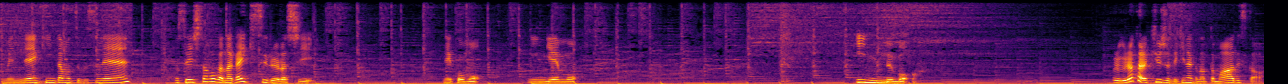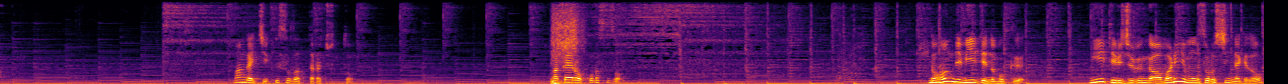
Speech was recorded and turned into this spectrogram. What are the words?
ごめんね、金玉潰すね。補正した方が長生きするらしい。猫も、人間も。犬も。これ裏から救助できなくなったまーですか？万が一嘘だったらちょっと。バカ野郎殺すぞ。なんで見えてんの僕。見えてる自分があまりにも恐ろしいんだけど。み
